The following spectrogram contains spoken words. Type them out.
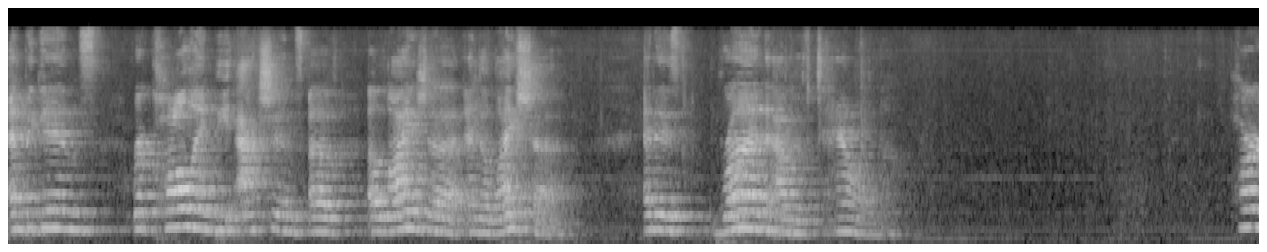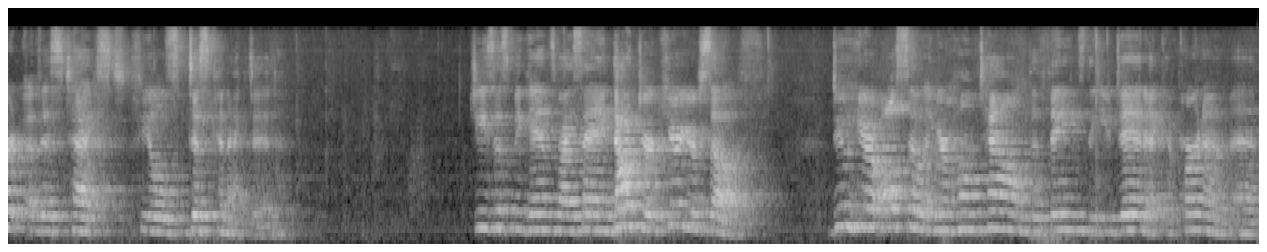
and begins recalling the actions of Elijah and Elisha and is run out of town. Part of this text feels disconnected. Jesus begins by saying, Doctor, cure yourself. Do here also in your hometown the things that you did at Capernaum, and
